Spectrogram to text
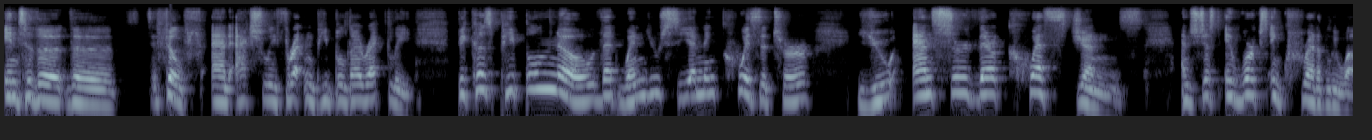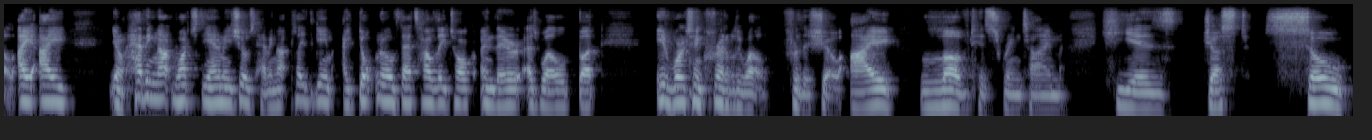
into the, the filth and actually threaten people directly. Because people know that when you see an inquisitor, you answer their questions. And it's just, it works incredibly well. I, I you know, having not watched the anime shows, having not played the game, I don't know if that's how they talk in there as well, but it works incredibly well for this show. I loved his screen time. He is just so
